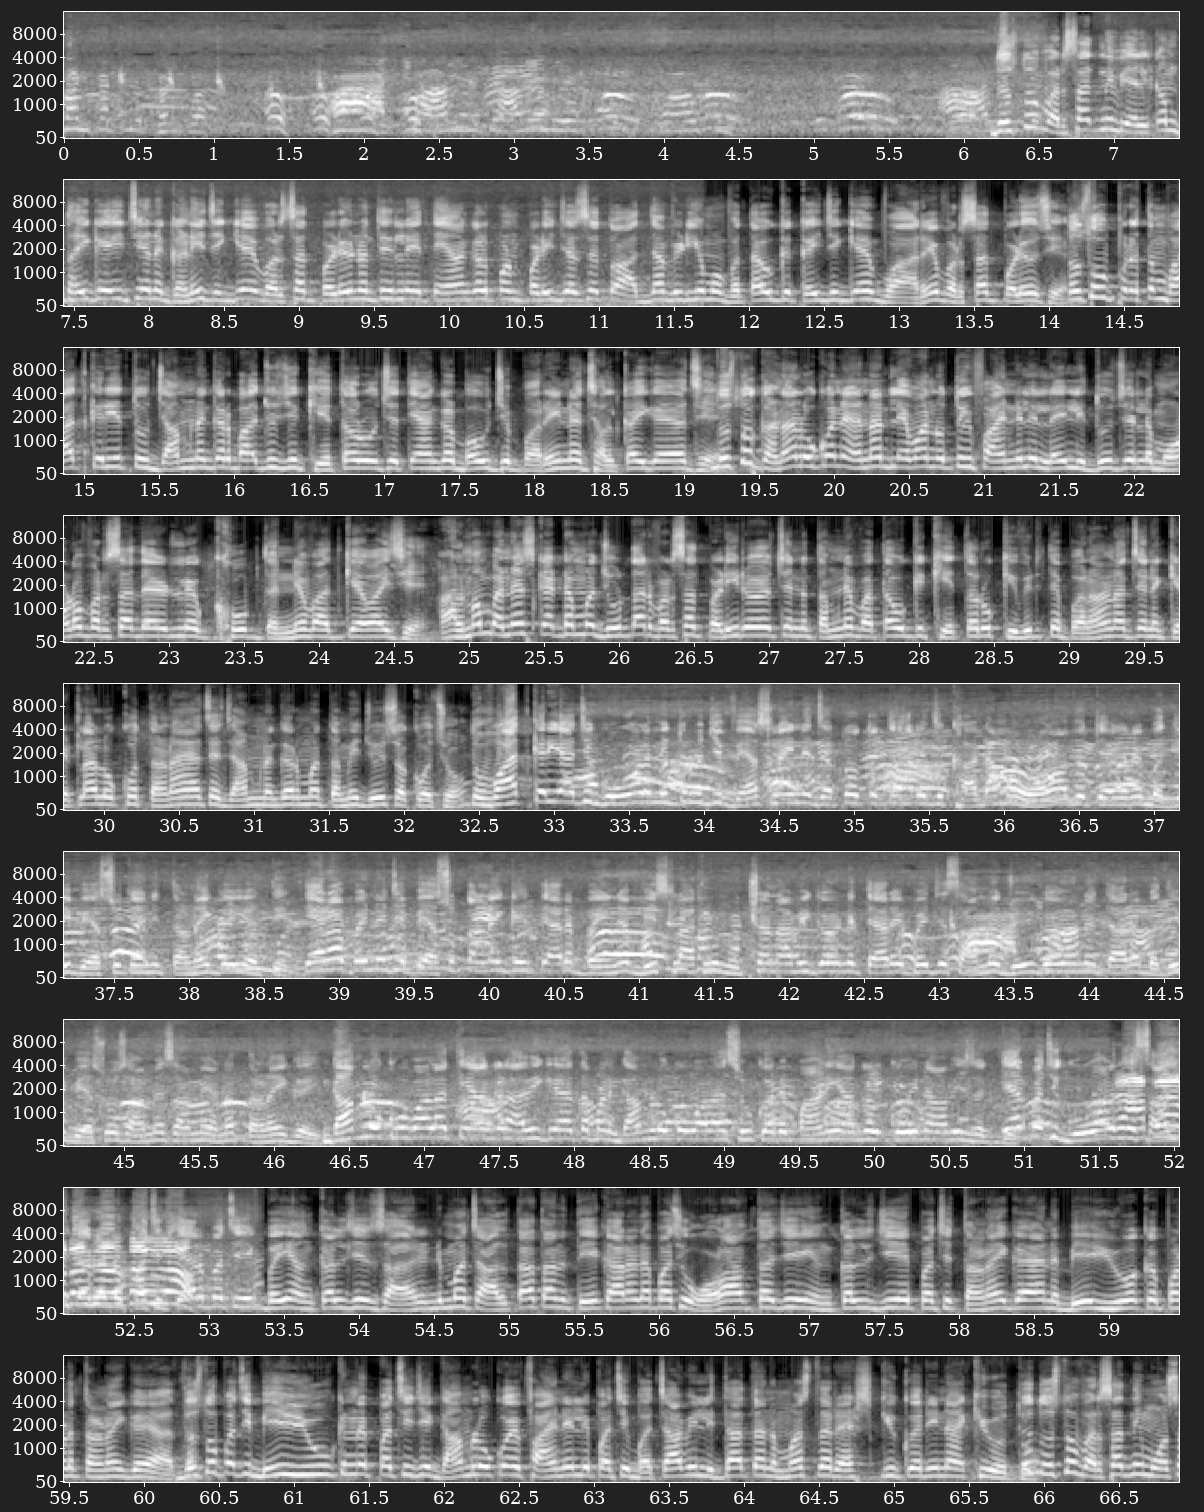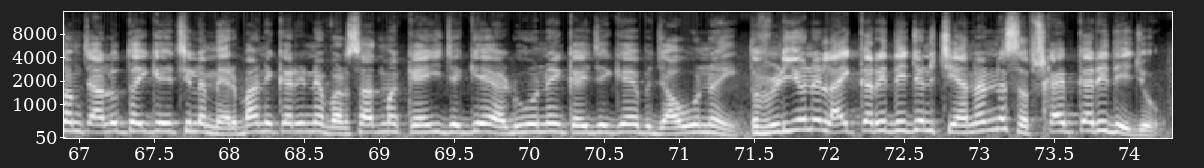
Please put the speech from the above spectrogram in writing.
બંધ કરી દો પર આવી રીતે આવેલી. દોસ્તો, વરસાદની વેલકમ થઈ ગઈ છે અને ઘણી જગ્યાએ વરસાદ પડ્યો નથી, એટલે ત્યાં આગળ પણ પડી જશે. તો આજના વિડીયોમાં બતાવું કે કઈ જગ્યાએ ભારે વરસાદ પડ્યો છે. તો સૌ પ્રથમ વાત કરીએ તો જામનગર બાજુ જે ખેતરો છે, ત્યાં આગળ બહુ જે ભરીને છલકાઈ ગયા છે. દોસ્તો, ઘણા લોકોને અનાજ લેવાનું હતું ફાઇનલી લઈ લીધું છે, એટલે મોડો વરસાદ આવ્યો, એટલે ખૂબ ધન્યવાદ કહેવાય છે. હાલમાં બનાસકાંઠામાં જોરદાર વરસાદ પડી રહ્યો છે અને તમને બતાવું કે ખેતરો કેવી રીતે ભરાણા છે અને કેટલા લોકો તણાયા છે જામનગરમાં, તમે જોઈ શકો છો. તો વાત કરીએ આજે ગોવાળ મિત્રો જે ભેંસ લઈને જતો હતો ત્યારે જે ખાડામાં હોવા ત્યારે બધી ભેંસો તેની તણાઈ ગઈ હતી. ત્યારે આ ભાઈને જે ભેંસો તણાઈ ગઈ ત્યારે ભાઈને વીસ લાખનું નુકસાન આવી ગયું ને ત્યારે ભાઈ જે સામે જોઈ ગયો ને ત્યારે બધી ભેંસો સામે સામે એના તણાઈ ગઈ. ગામ લોકો વાળા ત્યાં આગળ આવી ગયા હતા પણ ગામ લોકો વાળા શું કરે? પાણી આગળ કોઈ ના આવી શકે. ત્યાર પછી ગોવાળને શાંત કરે પછી ત્યાર પછી એક ભાઈ અંકલ જે સાઈડમાં ચાલતા હતા ને તે કારણે પછી ઓળા આવતા જે અંકલ જે પછી તણાઈ ગયા અને બે યુવક પણ તણાઈ ગયા હતા. દોસ્તો પછી બે યુવકને પછી જે ગામ લોકોએ ફાઇનલી પછી બચાવી લીધા હતા અને મસ્ત રેસ્ક્યુ કરી નાખ્યું. હતું તો દોસ્તો વરસાદની મોસમ ચાલુ થઈ ગઈ છે એટલે મહેરબાની કરીને વરસાદમાં કઈ જગ્યાએ અડવું નહીં કઈ જગ્યાએ જવું નહીં. તો વિડીયોને લાઇક કરી દેજો અને ચેનલને સબસ્ક્રાઇબ કરી દેજો.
